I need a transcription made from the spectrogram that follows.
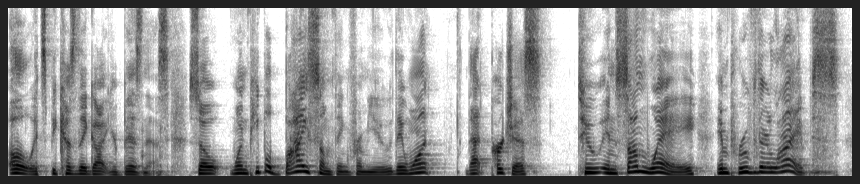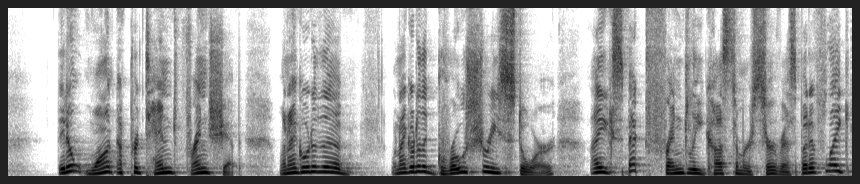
Oh, it's because they got your business. So when people buy something from you, they want that purchase to, in some way, improve their lives. They don't want a pretend friendship. When I go to the when I go to the grocery store, I expect friendly customer service. But if like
